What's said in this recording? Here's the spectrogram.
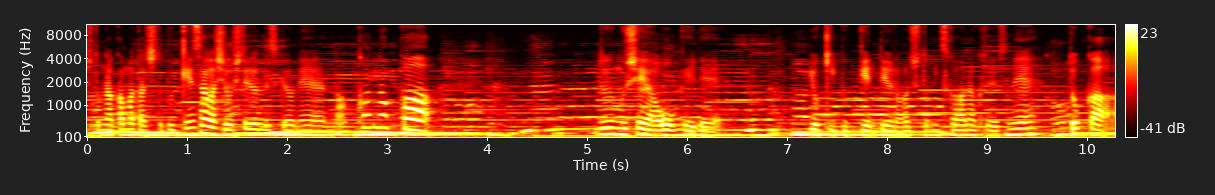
ちょっと仲間たちと物件探しをしてるんですけどねなかなかルームシェア OK で良き物件っていうのがちょっと見つからなくてですね。どっか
